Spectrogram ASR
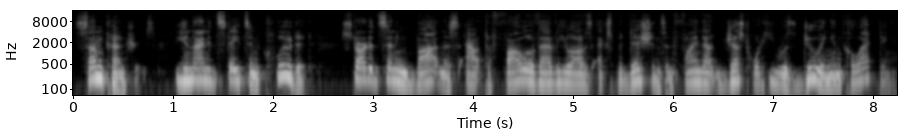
some countries, the United States included, started sending botanists out to follow Vavilov's expeditions and find out just what he was doing and collecting.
